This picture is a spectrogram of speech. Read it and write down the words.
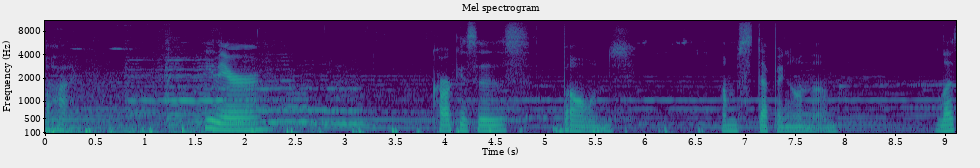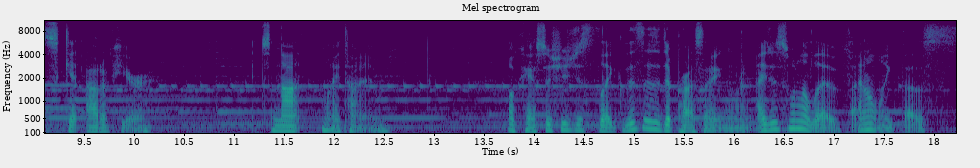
Oh, hi. Hey there. Carcasses, bones. I'm stepping on them. Let's get out of here. It's not my time. Okay, so she's just like, this is depressing. I just want to live. I don't like this.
